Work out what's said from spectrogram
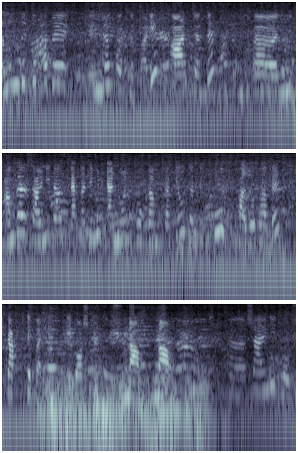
আনন্দিতভাবে এনজয় করতে পারি আর যাতে আমরা সাইনি ডান্স একাডেমির অ্যানুয়াল প্রোগ্রামটাকেও যাতে খুব ভালোভাবে রাখতে পারি। এই বসন্ত নাম নাম। সায়নী ঘোষ।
